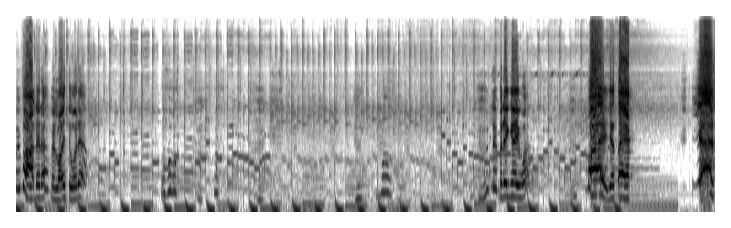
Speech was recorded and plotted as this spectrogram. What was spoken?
ม่ผ่านเลยนะ เป็นร้อยตัวเนี่ยโอ้โหเล่นมาได้ไงวะ ไม่ อย่าแตก yes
